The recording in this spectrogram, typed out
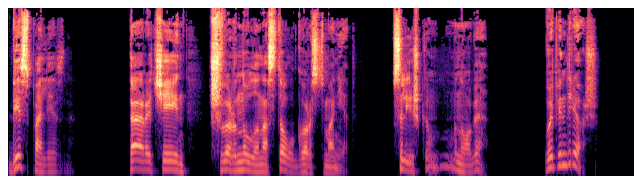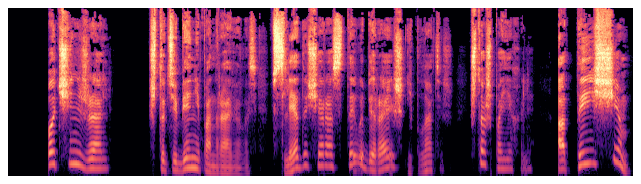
бесполезна. Тара Чейн швырнула на стол горсть монет. Слишком много. Выпендрешь. Очень жаль, что тебе не понравилось. В следующий раз ты выбираешь и платишь. Что ж, поехали. Отыщем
